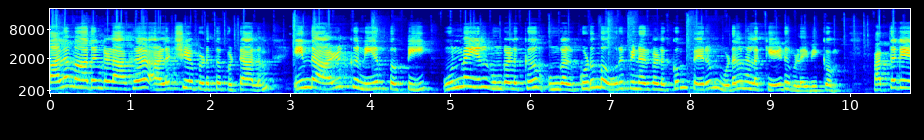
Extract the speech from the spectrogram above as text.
பல மாதங்களாக அலட்சியப்படுத்தப்பட்டாலும் இந்த அழுக்கு நீர் தொட்டி உண்மையில் உங்களுக்கு உங்கள் குடும்ப உறுப்பினர்களுக்கும் பெரும் உடல்நலக்கேடு விளைவிக்கும். அத்தகைய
